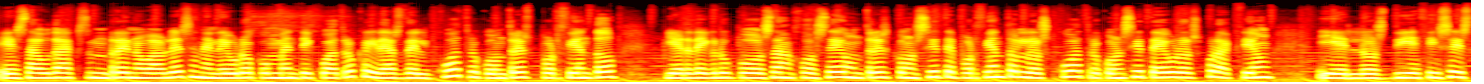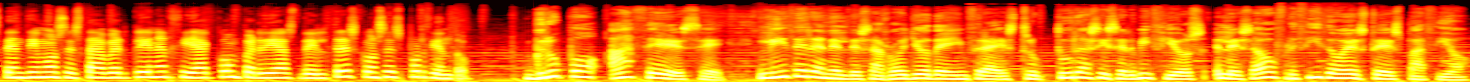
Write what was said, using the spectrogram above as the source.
es Audax Renovables en el euro con 24, caídas del 4,3%, pierde Grupo San José un 3,7% en los 4,7 euros por acción y en los 16 céntimos está Berkeley Energía con pérdidas del 3,6%. Grupo ACS, líder en el desarrollo de infraestructuras y servicios, les ha ofrecido este espacio.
